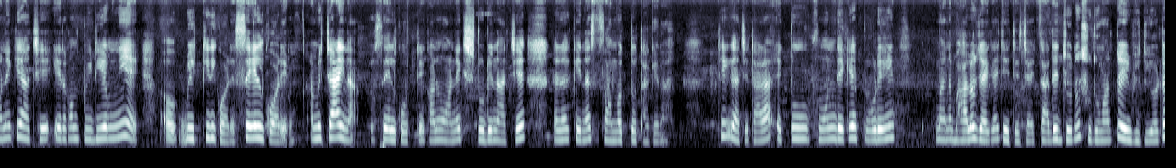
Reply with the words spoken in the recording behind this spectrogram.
অনেকে আছে এরকম পিডিএম নিয়ে বিক্রি করে সেল করে। আমি চাই না সেল করতে, কারণ অনেক স্টুডেন্ট আছে, যারা কেনার সামর্থ্য থাকে না। ঠিক আছে, তারা একটু ফোন দেখে পড়েই মানে ভালো জায়গায় যেতে চায়। তাদের জন্য শুধুমাত্র এই ভিডিওটা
